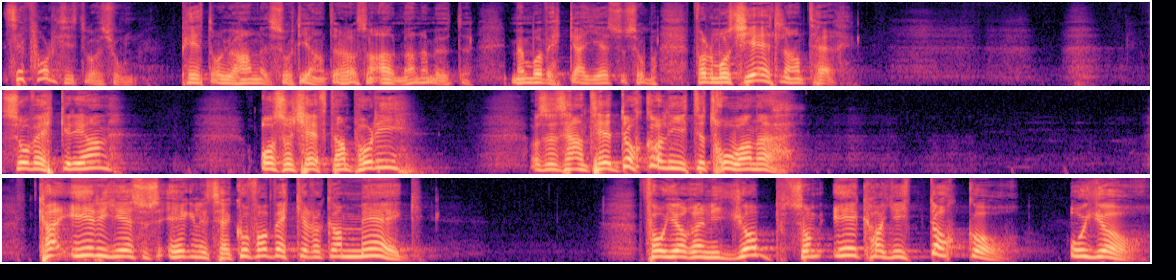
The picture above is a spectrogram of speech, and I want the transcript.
Se for deg situasjonen. Peter og Johannes og de andre har sånn allmennemøte. Vi må vekke Jesus, for det må skje et eller annet her. Så vekker de han, og så kjefter han på dem. Og så sier han til dere lite troende. Hva er det Jesus egentlig sier? Hvorfor vekker dere meg? For å gjøre en jobb som jeg har gitt dere å gjøre.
